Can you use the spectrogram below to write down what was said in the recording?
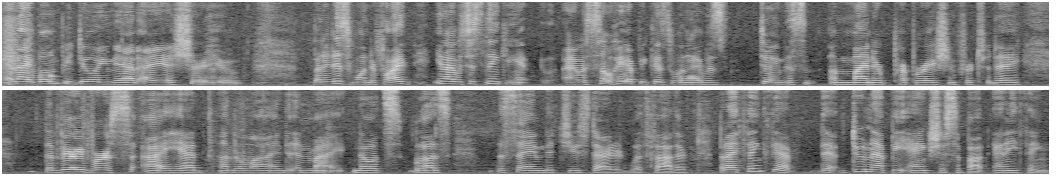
and I won't be doing that. I assure you. But it is wonderful. I, you know, I was just thinking. I was so happy because when I was doing this minor preparation for today, the very verse I had underlined in my notes was the same that you started with, Father. But I think that that do not be anxious about anything,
